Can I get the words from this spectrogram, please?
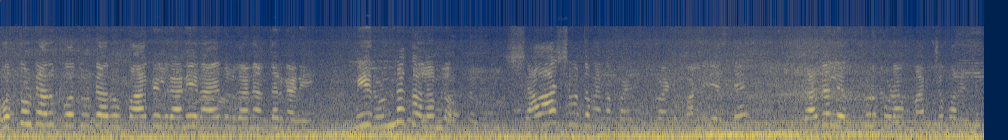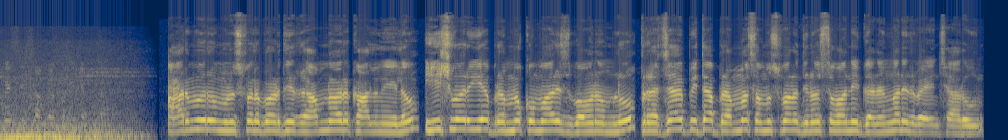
వస్తుంటారు పోతుంటారు పార్టీలు కానీ నాయకులు కానీ అందరు కానీ మీరున్న కాలంలో శాశ్వతమైన పని పనులు చేస్తే ప్రజలు ఎప్పుడు కూడా మర్చిపోరని చెప్పేసి సందర్భం ఆర్మూరు మున్సిపల్ పరిధి రామ్నగర్ కాలనీలో ఈశ్వరీయ బ్రహ్మకుమారిస్ భవనంలో ప్రజాపిత బ్రహ్మ సంస్మరణ దినోత్సవాన్ని ఘనంగా నిర్వహించారు.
